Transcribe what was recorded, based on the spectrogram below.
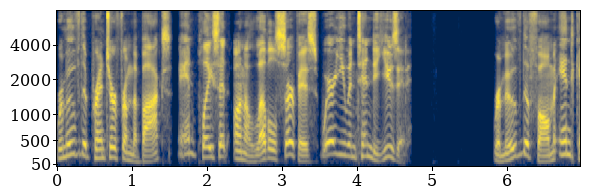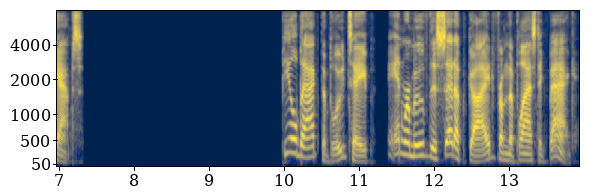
remove the printer from the box and place it on a level surface where you intend to use it. Remove the foam end caps. Peel back the blue tape and remove the setup guide from the plastic bag.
